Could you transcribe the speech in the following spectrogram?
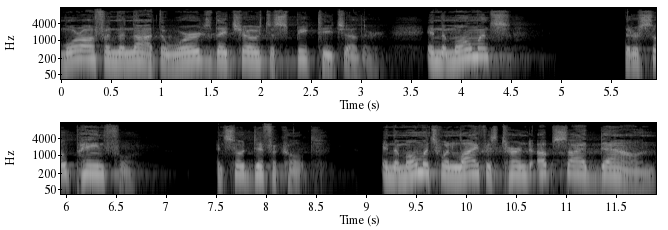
more often than not, the words they chose to speak to each other, in the moments that are so painful and so difficult, in the moments when life is turned upside down,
